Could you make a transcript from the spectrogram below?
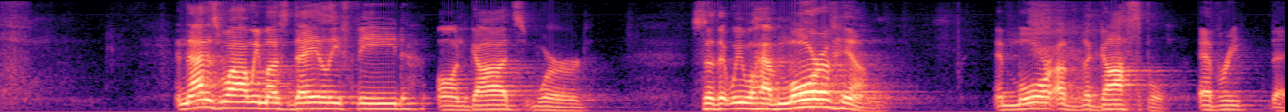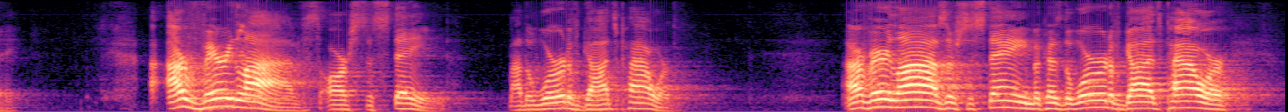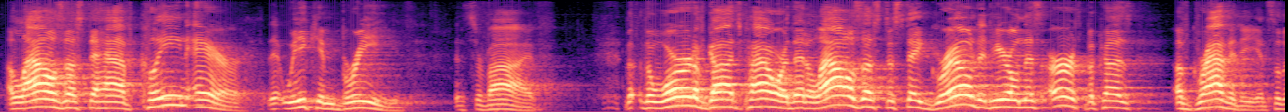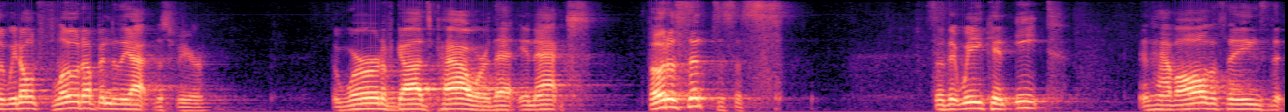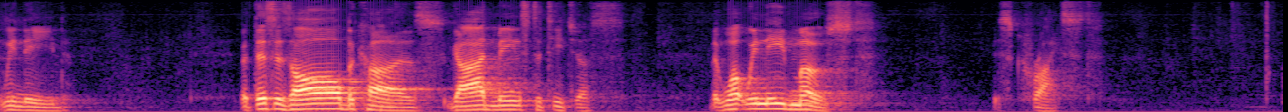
And that is why we must daily feed on God's Word, so that we will have more of Him and more of the gospel every day. Our very lives are sustained by the Word of God's power. Our very lives are sustained because the Word of God's power allows us to have clean air that we can breathe and survive. The, the Word of God's power that allows us to stay grounded here on this earth because of gravity and so that we don't float up into the atmosphere. The Word of God's power that enacts photosynthesis so that we can eat and have all the things that we need. But this is all because God means to teach us that what we need most is Christ.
